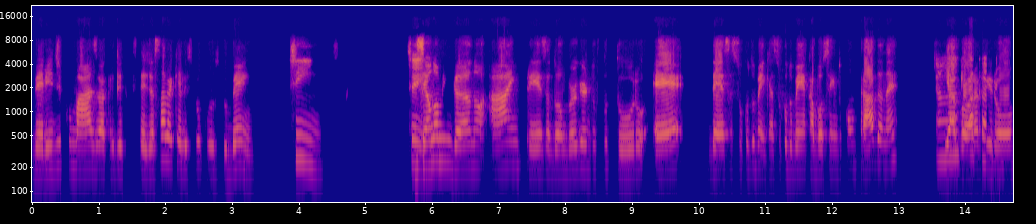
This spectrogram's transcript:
verídico, mas eu acredito que seja, sabe aqueles sucos do bem? Sim. Sim. Se eu não me engano, a empresa do hambúrguer do futuro é dessa Suco do Bem, que a Suco do Bem acabou sendo comprada, né? Ah, e agora virou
